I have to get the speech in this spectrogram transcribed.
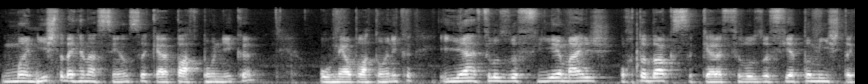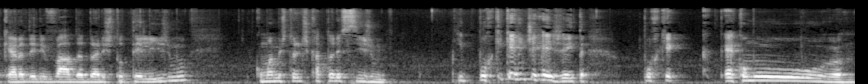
humanista da Renascença, que era platônica ou neoplatônica, e a filosofia mais ortodoxa, que era a filosofia tomista, que era derivada do aristotelismo com uma mistura de catolicismo. E por que, que a gente rejeita? Porque é como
